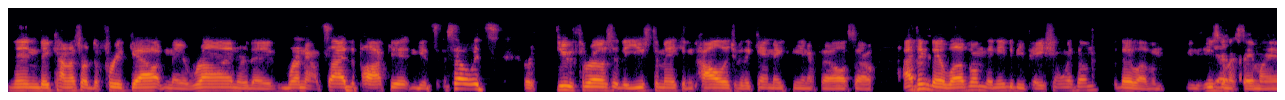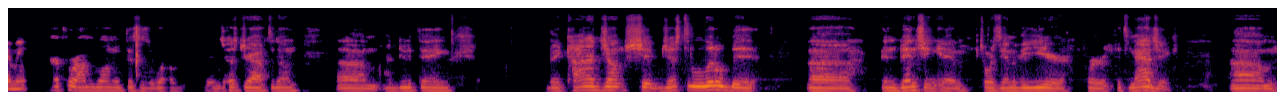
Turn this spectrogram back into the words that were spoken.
then they kind of start to freak out and they run or they run outside the pocket and get so it's or do throws that they used to make in college but they can't make the NFL. So I think they love him. They need to be patient with him, but they love him. He's yeah, going to stay Miami. That's where I'm going with this as well. They just drafted him. Um, I do think they kind of jumped ship just a little bit uh, in benching him towards the end of the year for Fitzmagic. Um,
